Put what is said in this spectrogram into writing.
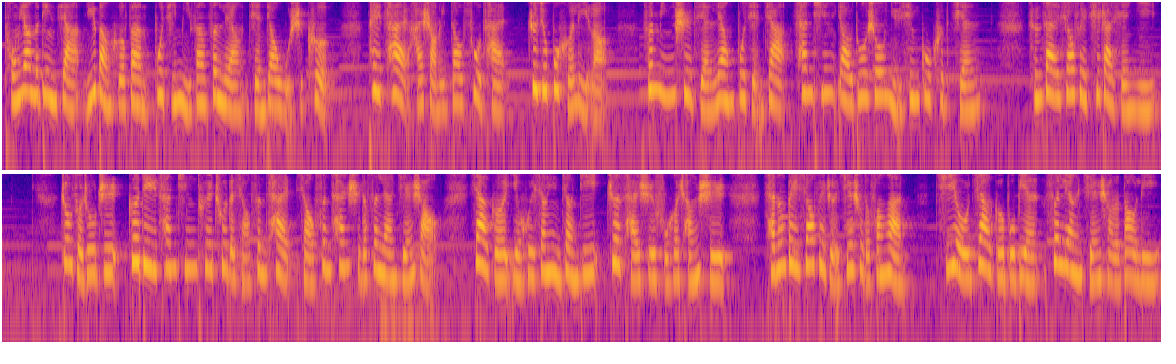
同样的定价，女版盒饭不仅米饭分量减掉五十克，配菜还少了一道素菜，这就不合理了。分明是减量不减价，餐厅要多收女性顾客的钱。存在消费欺诈嫌疑。众所周知，各地餐厅推出的小份菜、小份餐食的分量减少，价格也会相应降低，这才是符合常识、才能被消费者接受的方案，岂有价格不变、分量减少的道理？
